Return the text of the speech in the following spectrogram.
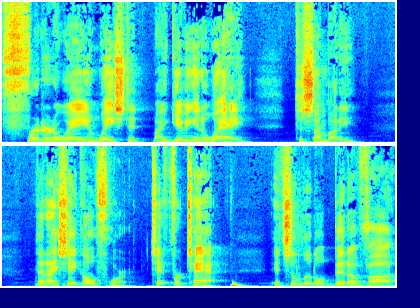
fritter it away and waste it by giving it away to somebody, then I say go for it. Tit for tat. It's a little bit of, uh,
